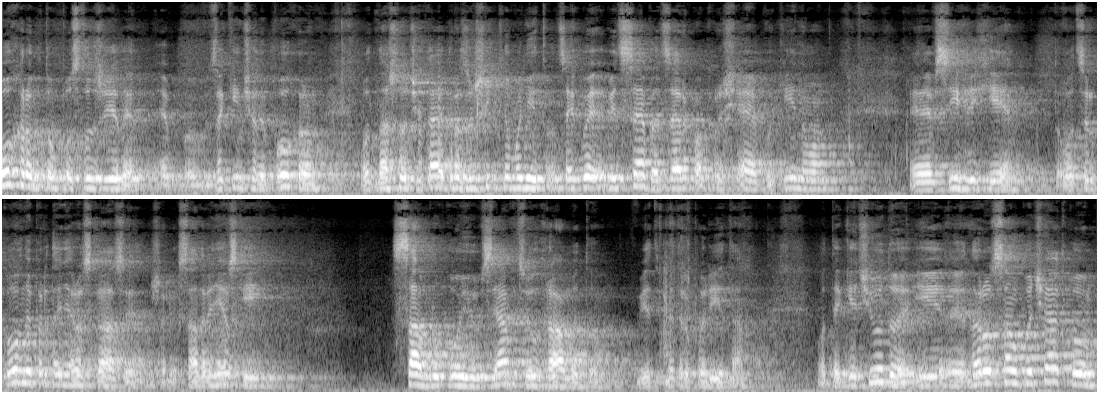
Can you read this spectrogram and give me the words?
похорон, то послужили, е, закінчили похорон, от на що читають розрішительну молитву. Це якби від себе церква прощає покійному е, всі гріхи. То церковне предання розказує, що Олександр Невський сам рукою взяв цю грамоту від митрополіта. От таке чудо. І е, народ з початку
